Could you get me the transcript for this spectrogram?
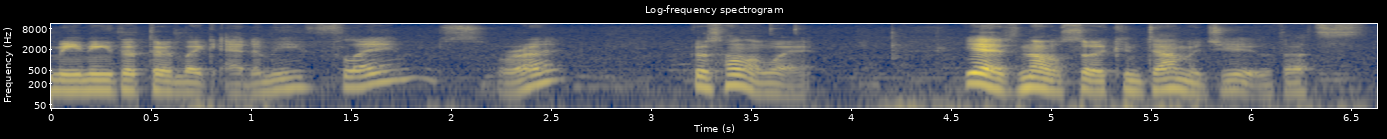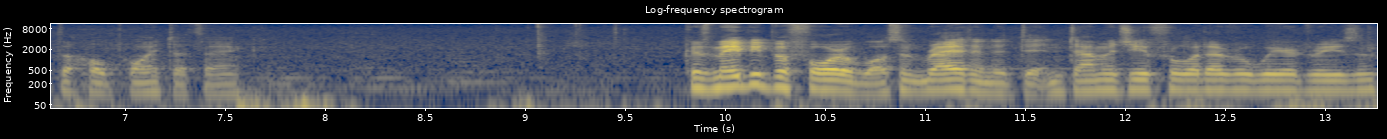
Meaning that they're like enemy flames, right? Because hold on, wait. Yeah, no, so it can damage you. That's the whole point, I think. Because maybe before it wasn't red and it didn't damage you for whatever weird reason.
